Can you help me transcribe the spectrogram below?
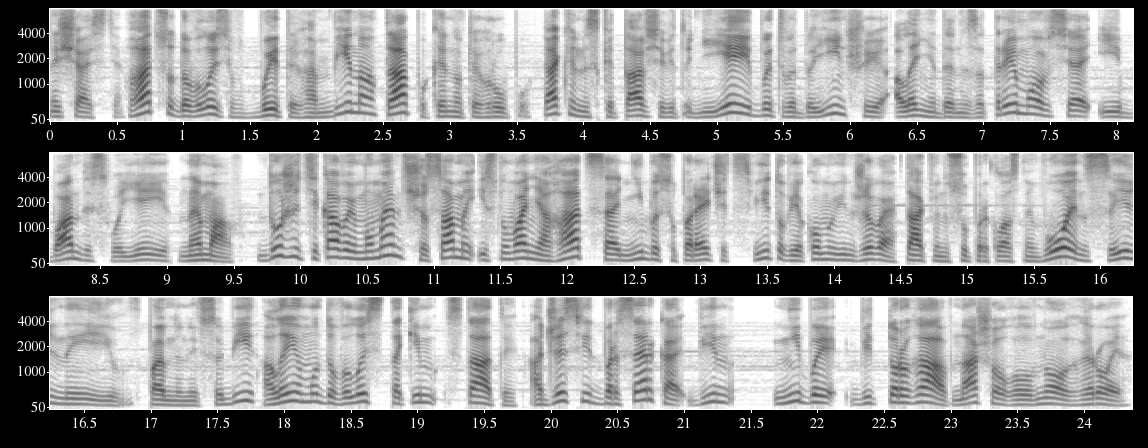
нещастя. Гатсу довелось вбити Гамбіно та покинути групу. Так він і скитався від однієї битви до іншої, але ніде не затримувався і банди своєї не мав. Дуже цікавий момент, що саме існування Гатса ніби суперечить світу, в якому він живе. Так, він суперкласний воїн, сильний, впевнений в собі, але йому довелось таким стати. Адже світ Берсерка він ніби відторгав нашого головного героя.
